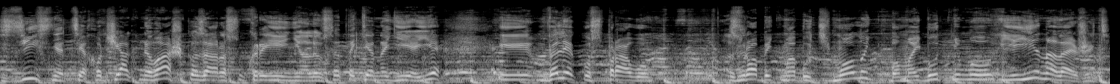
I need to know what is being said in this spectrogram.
здійсняться, хоч як не важко зараз в Україні, але все-таки надія є. І велику справу зробить, мабуть, молодь, бо майбутньому її належить.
